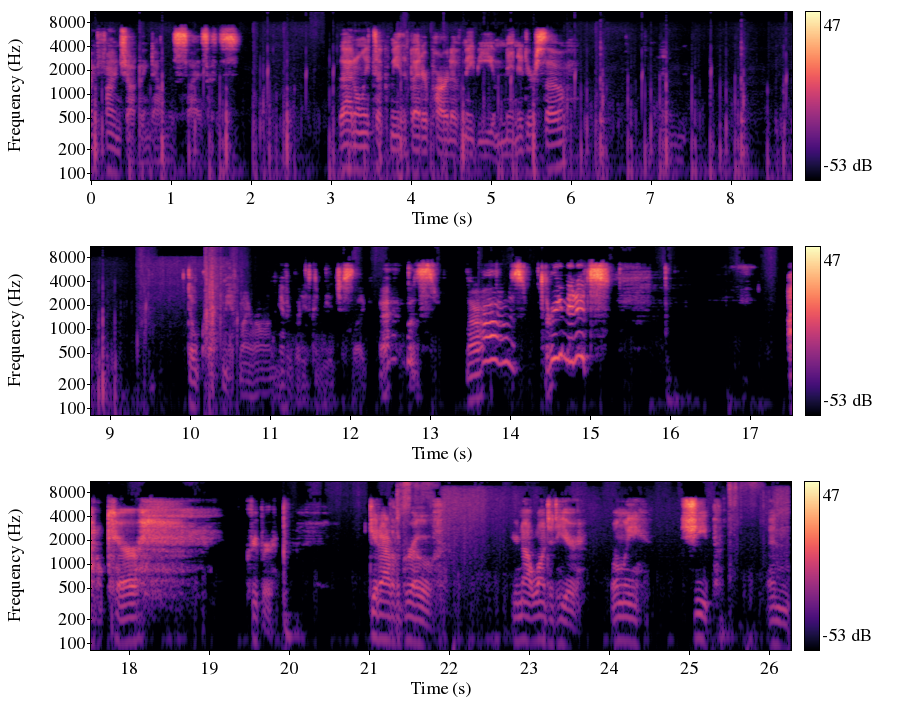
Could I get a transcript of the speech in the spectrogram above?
I'm fine chopping down this size, because that only took me the better part of maybe a minute or so. don't correct me if I'm wrong. Everybody's gonna be just like, that was, that was three minutes. I don't care. Creeper, get out of the grove. You're not wanted here. Only sheep and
